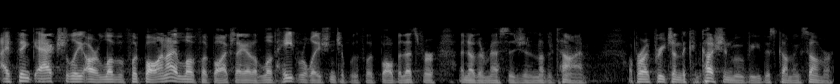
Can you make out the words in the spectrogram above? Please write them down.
I think actually our love of football, and I love football. Actually, I got a love hate relationship with football, but that's for another message and another time. I'll probably preach on the concussion movie this coming summer.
